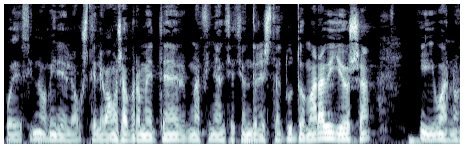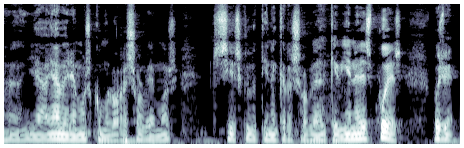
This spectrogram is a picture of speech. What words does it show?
puede decir, no, mire, a usted le vamos a prometer una financiación del estatuto maravillosa y bueno, ya, ya veremos cómo lo resolvemos, si es que lo tiene que resolver el que viene después. Pues bien,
